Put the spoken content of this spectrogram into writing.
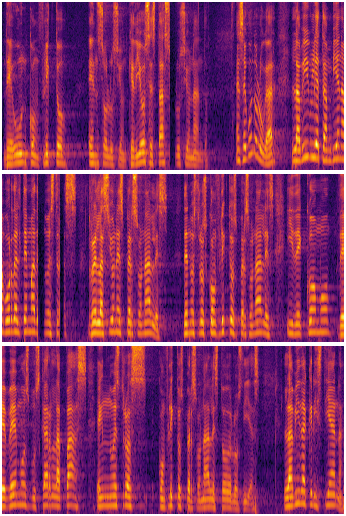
De un conflicto en solución, que Dios está solucionando. En segundo lugar, la Biblia también aborda el tema de nuestras relaciones personales de nuestros conflictos personales y de cómo debemos buscar la paz en nuestros conflictos personales todos los días. La vida cristiana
